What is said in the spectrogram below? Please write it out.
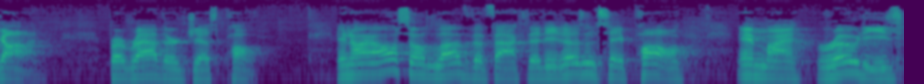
God, but rather just Paul. And I also love the fact that he doesn't say Paul and my roadies,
